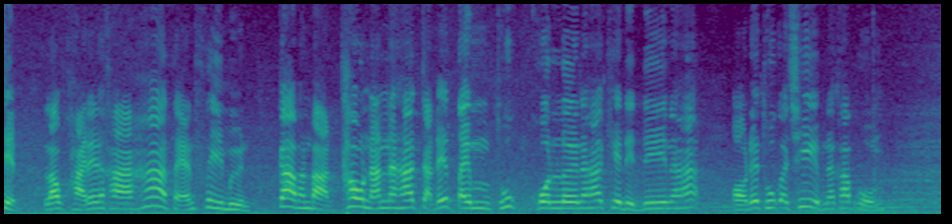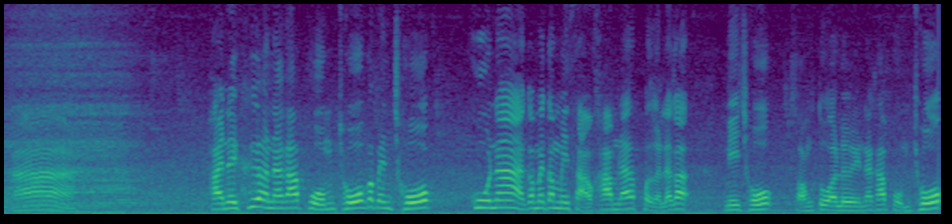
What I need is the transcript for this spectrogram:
เจ็ดเราขายในราคา 549,000 บาท เท่านั้นนะฮะ จัดได้เต็มทุกคนเลยนะฮะ เครดิตดีนะฮะ ออกได้ทุกอาชีพนะครับผม อ่าภายในเครื่องนะครับ ผมโชคก็เป็นโชคคู่หน้าก็ไม่ต้องมีสาวคำแล้ว เปิดแล้วก็มีโชค2ตัวเลยนะครับ ผมโชค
